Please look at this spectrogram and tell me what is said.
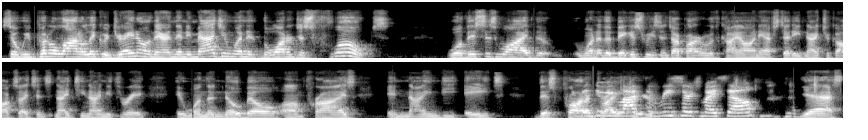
So we put a lot of liquid Drano in there. And then imagine when it, the water just flows. Well, this is why the one of the biggest reasons I partnered with Kyani, I've studied nitric oxide since 1993. It won the Nobel um, Prize in 98. This product I've been doing right lots here, of research myself. Yes.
